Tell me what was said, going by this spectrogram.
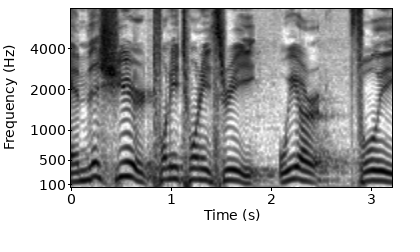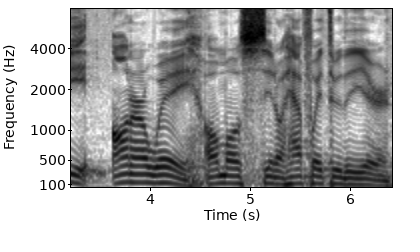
And this year, 2023, we are fully on our way, almost, you know, halfway through the year.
